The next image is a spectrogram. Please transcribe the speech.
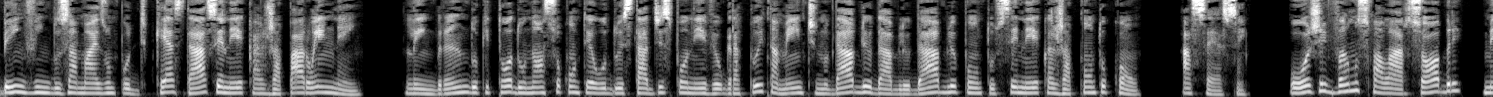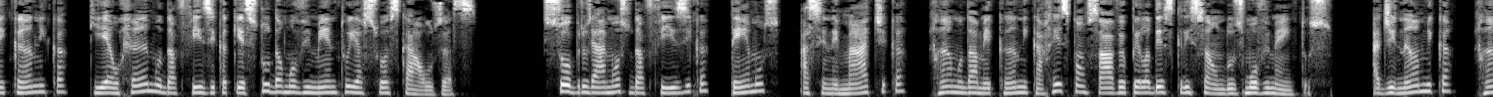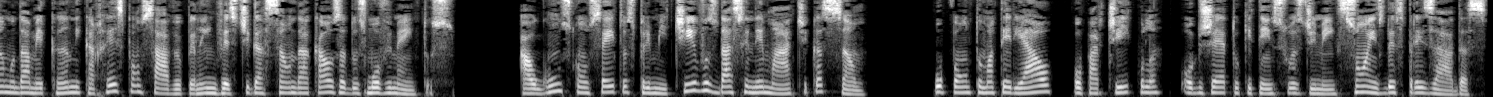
Bem-vindos a mais um podcast da Seneca Já para o Enem. Lembrando que todo o nosso conteúdo está disponível gratuitamente no www.senecaja.com. Acessem. Hoje vamos falar sobre mecânica, que é o ramo da física que estuda o movimento e as suas causas. Sobre os ramos da física, temos a cinemática, ramo da mecânica responsável pela descrição dos movimentos. A dinâmica, ramo da mecânica responsável pela investigação da causa dos movimentos. Alguns conceitos primitivos da cinemática são: o ponto material, ou partícula, objeto que tem suas dimensões desprezadas.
